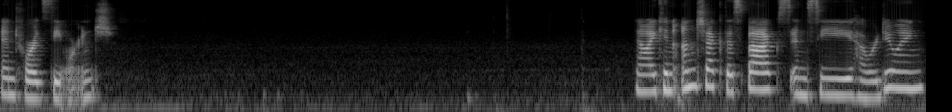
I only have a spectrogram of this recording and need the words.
and towards the orange. Now I can uncheck this box and see how we're doing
